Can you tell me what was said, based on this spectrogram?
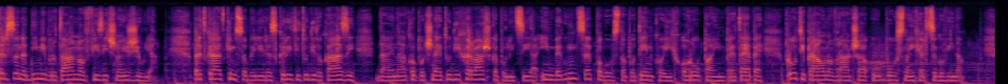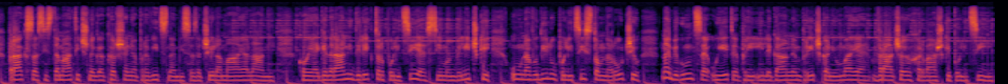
ter se nad njimi brutalno fizično izživlja. Pred kratkim so bili razkriti tudi dokazi, da enako počne tudi hrvaška policija in begunce, pogosto potem, ko jih oropa in pretepe, protipravno vrača v Bosno in Hercegovino. Praksa sistematičnega kršenja pravic naj bi se začela maja lani, ko je generalni direktor policije Simon Velički v navodilu policistom naročil, naj begunce ujete pri ilegalnem prečkanju meje vračajo hrvaški policiji.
